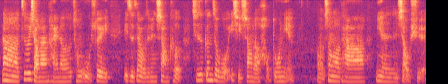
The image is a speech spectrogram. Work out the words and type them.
那这位小男孩呢，从五岁一直在我这边上课，其实跟着我一起上了好多年，呃，上到他念小学。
